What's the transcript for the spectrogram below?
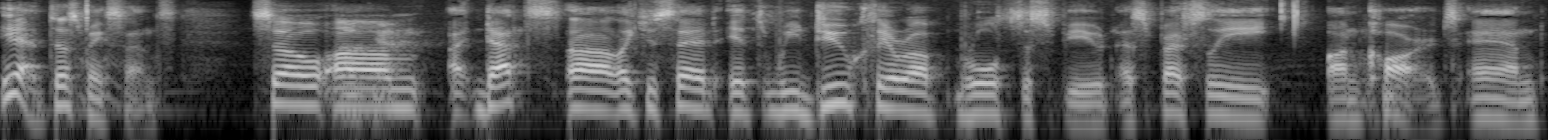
Yeah, it does make sense. So um, I- that's uh, like you said, it's we do clear up rules dispute, especially on cards, and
